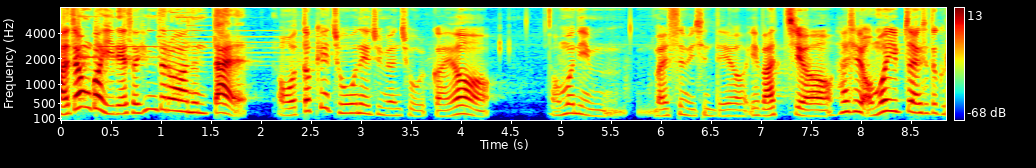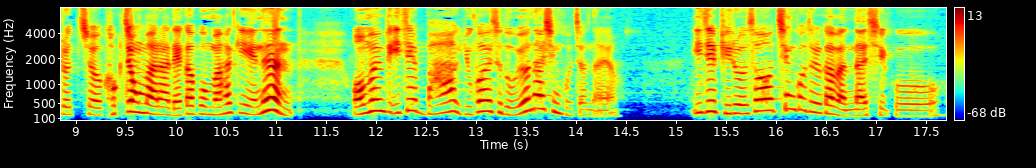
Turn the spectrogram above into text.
가정과 일에서 힘들어하는 딸 어떻게 조언해주면 좋을까요? 어머님 말씀이신데요. 예, 맞죠. 사실 어머니 입장에서도 그렇죠. 걱정 마라, 내가 보마 하기에는 어머님도 이제 막 육아에서 노연하신 거잖아요. 이제 비로소 친구들과 만나시고,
